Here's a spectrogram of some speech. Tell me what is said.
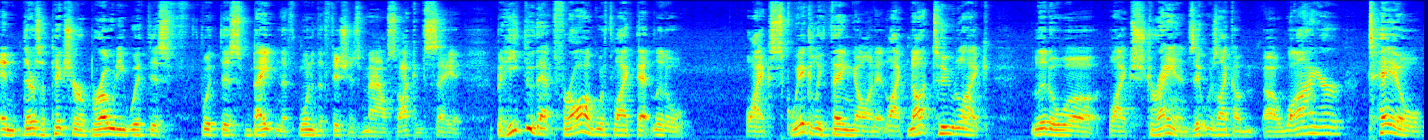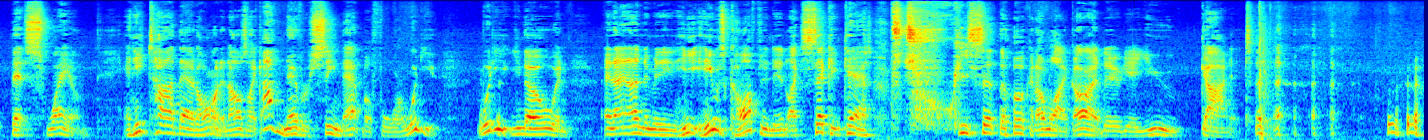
and there's a picture of Brody with this with this bait in the, one of the fish's mouth, so I can say it. But he threw that frog with like that little like squiggly thing on it, like not two like little uh like strands. It was like a, a wire tail that swam, and he tied that on, and I was like, I've never seen that before. What do you, what do you, you know? And and I, I mean, he he was confident in like second cast, he set the hook, and I'm like, all right, dude, yeah, you got it.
